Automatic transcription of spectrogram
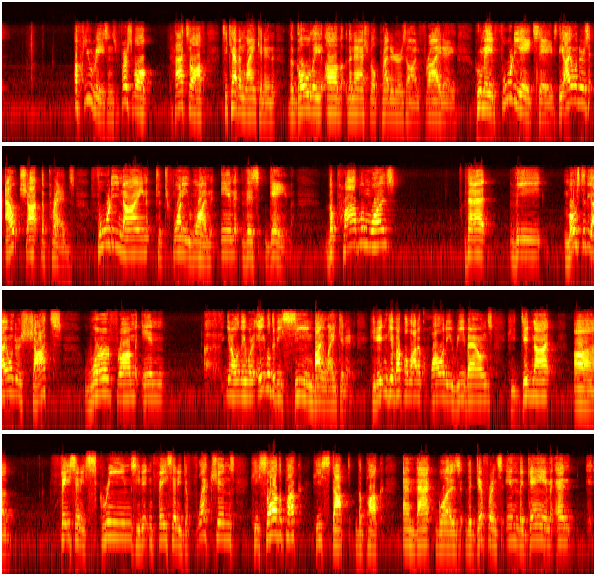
a few reasons. First of all, hats off to Kevin Lankinen, the goalie of the Nashville Predators on Friday, who made 48 saves. The Islanders outshot the Preds 49 to 21 in this game. The problem was that the most of the Islanders' shots were from in uh, you know, they were able to be seen by Lankinen. He didn't give up a lot of quality rebounds. He did not uh, face any screens. He didn't face any deflections. He saw the puck. He stopped the puck. And that was the difference in the game. And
